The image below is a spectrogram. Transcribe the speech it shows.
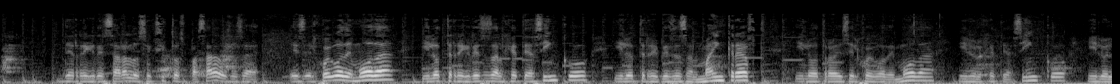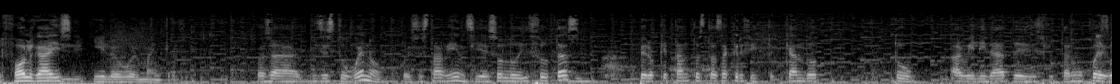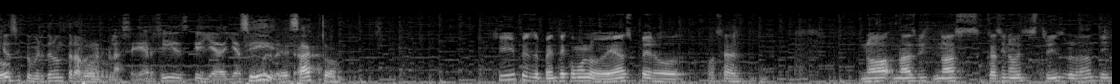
de regresar a los éxitos pasados, o sea, es el juego de moda y luego te regresas al GTA V y luego te regresas al Minecraft y luego otra vez el juego de moda y luego el GTA V y luego el Fall Guys y luego el Minecraft. O sea, dices tú, bueno, pues está bien, si eso lo disfrutas, pero ¿qué tanto estás sacrificando tu habilidad de disfrutar un Es juego? que se convierte en un trabajo. Por placer, sí, es que ya, ya se Sí, exacto. Sí, pues depende cómo lo veas, pero, o sea, no, no has, vis- no has, casi no ves streams, ¿verdad, Andy?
